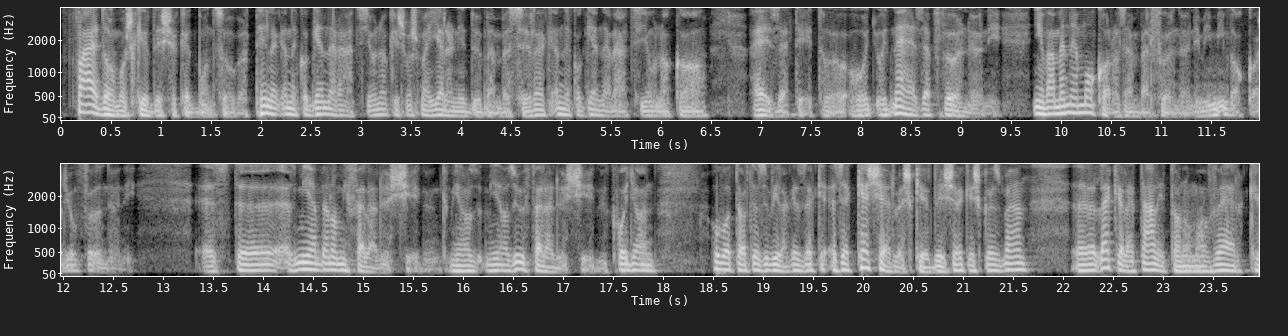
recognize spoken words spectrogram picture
Fájdalmas kérdéseket boncolgat. Tényleg ennek a generációnak, és most már jelen időben beszélek, ennek a generációnak a helyzetét, hogy, hogy nehezebb fölnőni. Nyilván, mert nem akar az ember fölnőni. Mi, mi akarjon fölnőni? Ezt, ez mi ebben a mi felelősségünk? Mi az, mi az ő felelősségük? Hogyan, hova tart ez a világ? Ezek, ezek keserves kérdések, és közben le kellett állítanom a verk,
